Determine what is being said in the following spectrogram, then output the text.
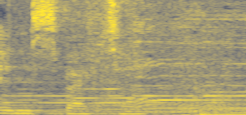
Inspector.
